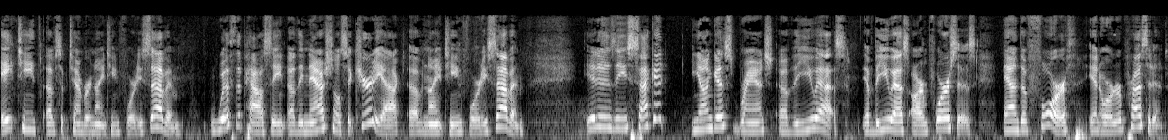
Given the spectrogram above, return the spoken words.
18th of September 1947 with the passing of the National Security Act of 1947. It is the second youngest branch of the U.S. of the U.S. Armed Forces and the fourth in order of precedence.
